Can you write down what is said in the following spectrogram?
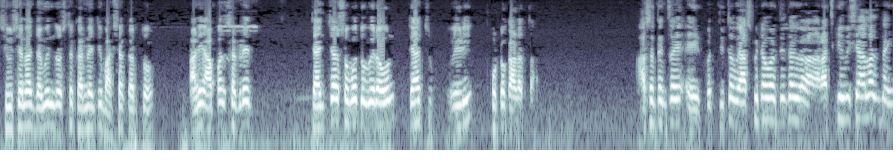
शिवसेना जमीनदोस्त करण्याची भाषा करतो आणि आपण सगळे त्यांच्यासोबत उभे राहून त्याच वेळी फोटो काढत. असं त्यांचं पण तिथं व्यासपीठावरती तर राजकीय विषय आलाच नाही.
